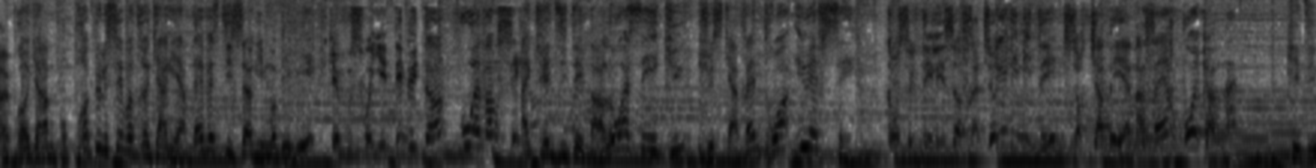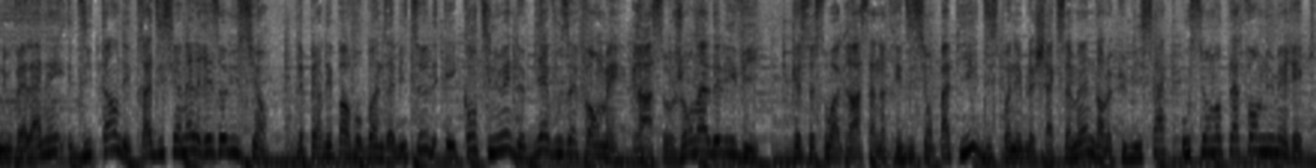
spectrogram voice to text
Un programme pour propulser votre carrière d'investisseur immobilier, que vous soyez débutant ou avancé. Accrédité par l'OACIQ jusqu'à 23 UFC. Consultez les offres à durée limitée sur kpmaffaires.com. Qui dit nouvelle année, dit temps des traditionnelles résolutions. Ne perdez pas vos bonnes habitudes et continuez de bien vous informer grâce au Journal de Lévis. Que ce soit grâce à notre édition papier, disponible chaque semaine dans le Publisac ou sur nos plateformes numériques.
